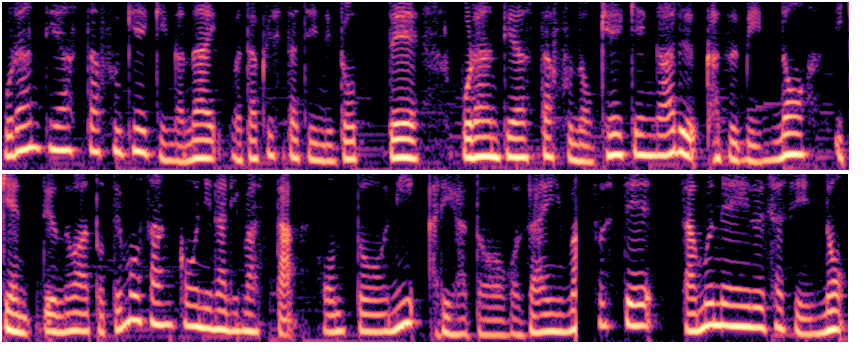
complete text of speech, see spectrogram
ボランティアスタッフ経験がない私たちにとってボランティアスタッフの経験があるカズビンの意見っていうのはとても参考になりました。本当にありがとうございます。そしてサムネイル写真の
